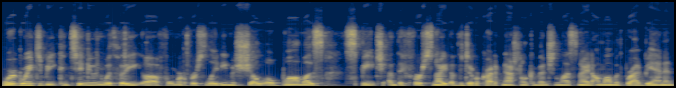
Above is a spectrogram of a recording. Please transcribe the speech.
We're going to be continuing with the uh, former First Lady Michelle Obama's speech at the first night of the Democratic National Convention last night. I'm on with Brad Bannon.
